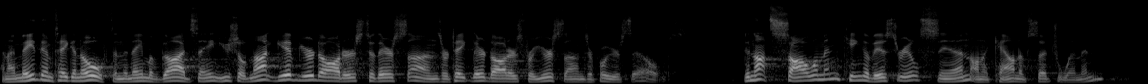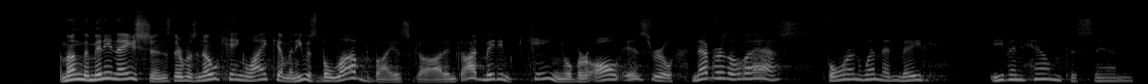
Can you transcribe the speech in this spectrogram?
And I made them take an oath in the name of God, saying, You shall not give your daughters to their sons, or take their daughters for your sons or for yourselves. Did not Solomon, king of Israel, sin on account of such women? Among the many nations, there was no king like him, and he was beloved by his God, and God made him king over all Israel. Nevertheless, foreign women made even him to sin.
